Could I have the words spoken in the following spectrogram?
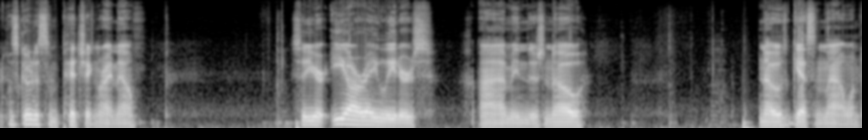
Let's go to some pitching right now. So your ERA leaders, I mean, there's no no guessing that one.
